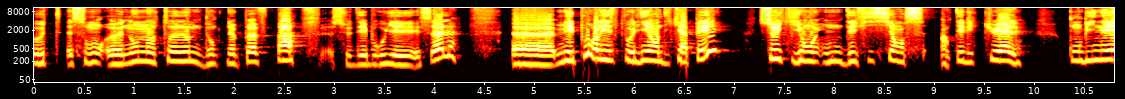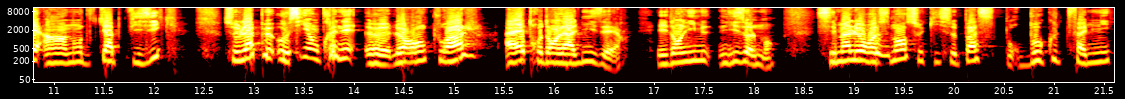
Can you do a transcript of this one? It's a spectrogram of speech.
euh, non autonomes, donc ne peuvent pas se débrouiller seuls. Euh, mais pour les polyhandicapés, ceux qui ont une déficience intellectuelle combinée à un handicap physique, cela peut aussi entraîner leur entourage à être dans la misère et dans l'isolement. C'est malheureusement ce qui se passe pour beaucoup de familles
